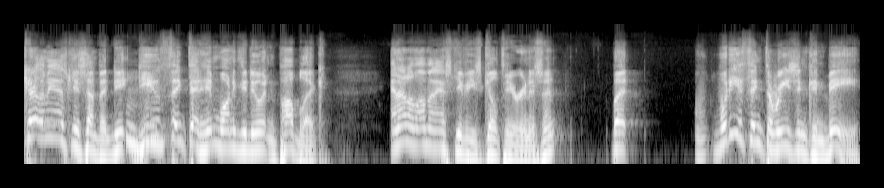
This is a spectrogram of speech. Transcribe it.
Carol, let me ask you something. Do, do you mm-hmm. think that him wanting to do it in public, and I don't, I'm going to ask you if he's guilty or innocent, but what do you think the reason can be?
